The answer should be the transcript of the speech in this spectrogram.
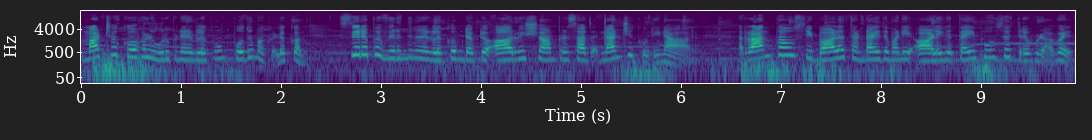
மற்ற கோவில் உறுப்பினர்களுக்கும் பொதுமக்களுக்கும் சிறப்பு விருந்தினர்களுக்கும் doctor R V Shyam Prasad நன்றி கூறினார். ரந்தாவ் ஸ்ரீ பால தண்டாயுதமணி ஆலய தைப்பூச திருவிழாவில்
